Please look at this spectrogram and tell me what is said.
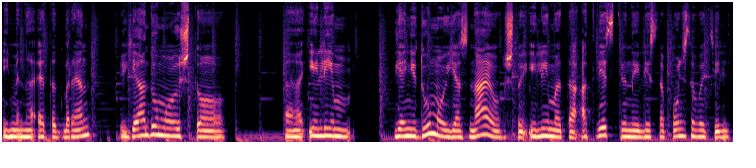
именно этот бренд. Я думаю, что э, Илим, я не думаю, я знаю, что Илим это ответственный лесопользователь,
